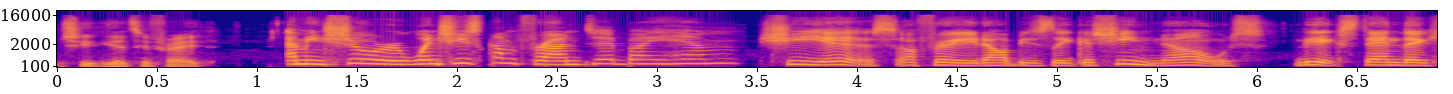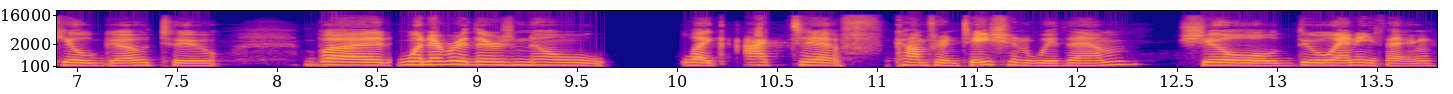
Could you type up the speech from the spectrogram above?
she gets afraid. I mean, sure, when she's confronted by him, she is afraid, obviously, because she knows the extent that he'll go to. But whenever there's no like active confrontation with him, she'll do anything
